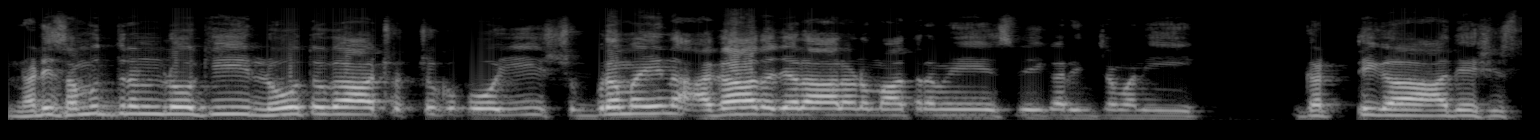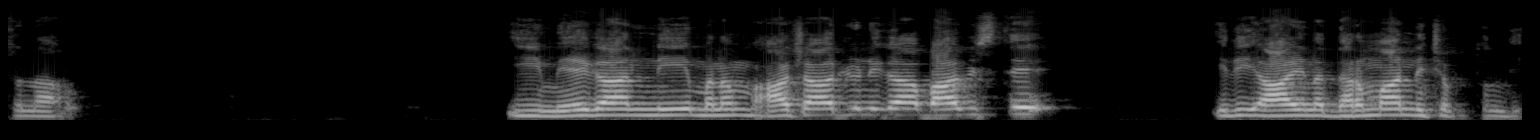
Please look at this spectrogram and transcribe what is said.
నడి సముద్రంలోకి లోతుగా చొచ్చుకుపోయి శుభ్రమైన అగాధ జలాలను మాత్రమే స్వీకరించమని గట్టిగా ఆదేశిస్తున్నారు. ఈ మేఘాన్ని మనం ఆచార్యునిగా భావిస్తే ఇది ఆయన ధర్మాన్ని చెప్తుంది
